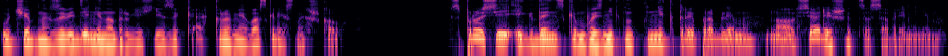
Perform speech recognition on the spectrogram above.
учебных заведений на других языках, кроме воскресных школ. С Пруссией и Гданьском возникнут некоторые проблемы, но все решится со временем.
